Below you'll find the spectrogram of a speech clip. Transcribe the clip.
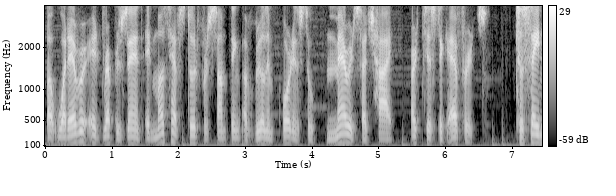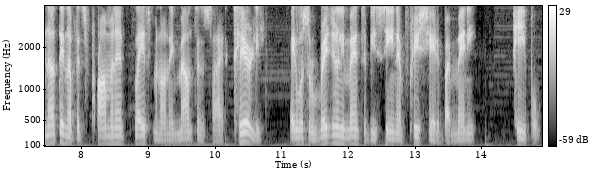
but whatever it represents, it must have stood for something of real importance to merit such high artistic efforts to say nothing of its prominent placement on a mountainside. Clearly, it was originally meant to be seen and appreciated by many people.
